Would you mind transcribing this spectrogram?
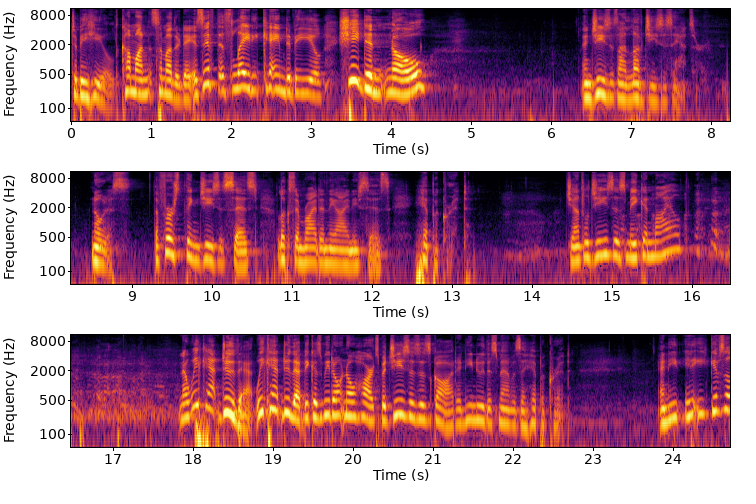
to be healed. Come on some other day. As if this lady came to be healed. She didn't know. And Jesus, I love Jesus' answer. Notice, the first thing Jesus says, looks him right in the eye and he says, Hypocrite. Gentle Jesus, meek and mild. now, we can't do that. We can't do that because we don't know hearts, but Jesus is God, and he knew this man was a hypocrite. And he, he gives a,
